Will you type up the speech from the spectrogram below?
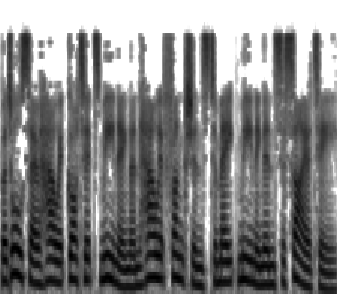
but also how it got its meaning and how it functions to make meaning in society.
